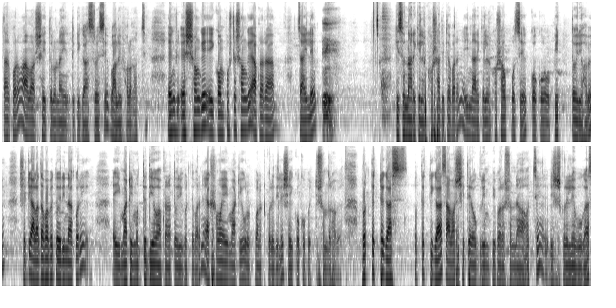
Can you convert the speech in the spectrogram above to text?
তারপরেও আমার সেই তুলনায় দুটি গাছ রয়েছে, ভালোই ফলন হচ্ছে। এর- সঙ্গে, এই কম্পোস্টের সঙ্গে আপনারা চাইলে কিছু নারকেলের খোসা দিতে পারেন। এই নারকেলের খোসাও পচে কোকোপিট তৈরি হবে। সেটি আলাদাভাবে তৈরি না করে এই মাটির মধ্যে দিয়েও আপনারা তৈরি করতে পারেন। একসময় এই মাটি উলট উলটপালট করে দিলে সেই কোকোপিটটি সুন্দর হবে। প্রত্যেকটা গাছ প্রত্যেকটি গাছ আমার শীতের অগ্রিম প্রিপারেশন নেওয়া হচ্ছে, বিশেষ করে লেবু গাছ।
